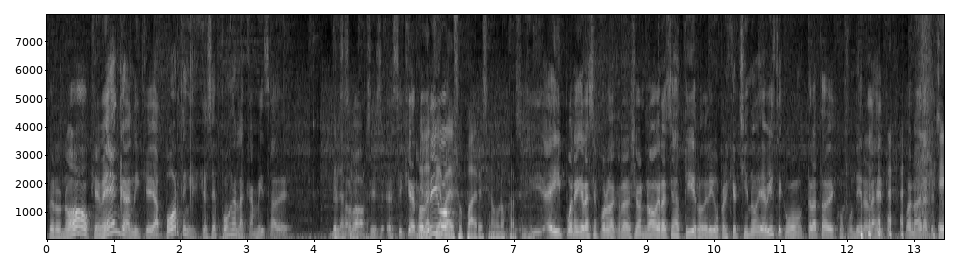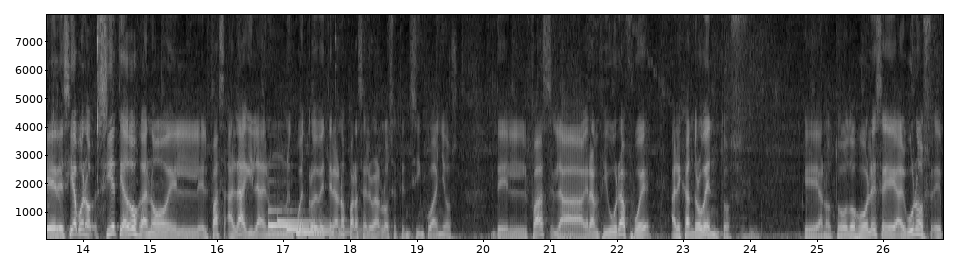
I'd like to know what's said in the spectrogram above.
pero no, que vengan y que aporten, que, que se pongan la camisa de, de la Salvador. Sí, sí. así que de la Rodrigo, tierra de sus padres en algunos casos. sí. y ahí pone gracias por la aclaración. No, gracias a ti, Rodrigo. Pero es que el chino, ya viste cómo trata de confundir a la gente. Bueno, adelante. Eh, decía, bueno, 7 a 2 ganó el, el FAS al Águila en un encuentro de veteranos para celebrar los 75 años del FAS. La gran figura fue Alejandro Ventos, que anotó dos goles. Eh, algunos, eh,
